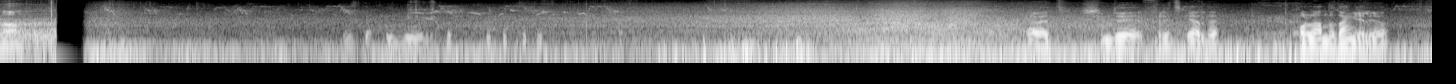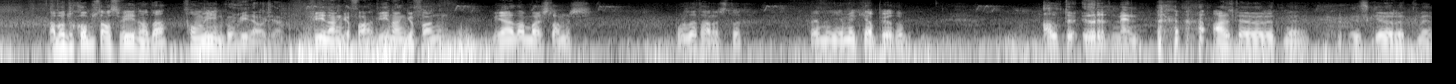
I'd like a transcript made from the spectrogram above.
No. İşte ubur. Evet, şimdi Fritz geldi. Hollanda'dan geliyor. Aber du kommst aus Wien, oder? Von Wien. Von Wien hocam. Wien angefangen. Wien angefangen. Viyana'dan başlamış. Burada tanıştık. Ben de yemek yapıyordum. Alte öğretmen. Alte öğretmen. Eski öğretmen.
